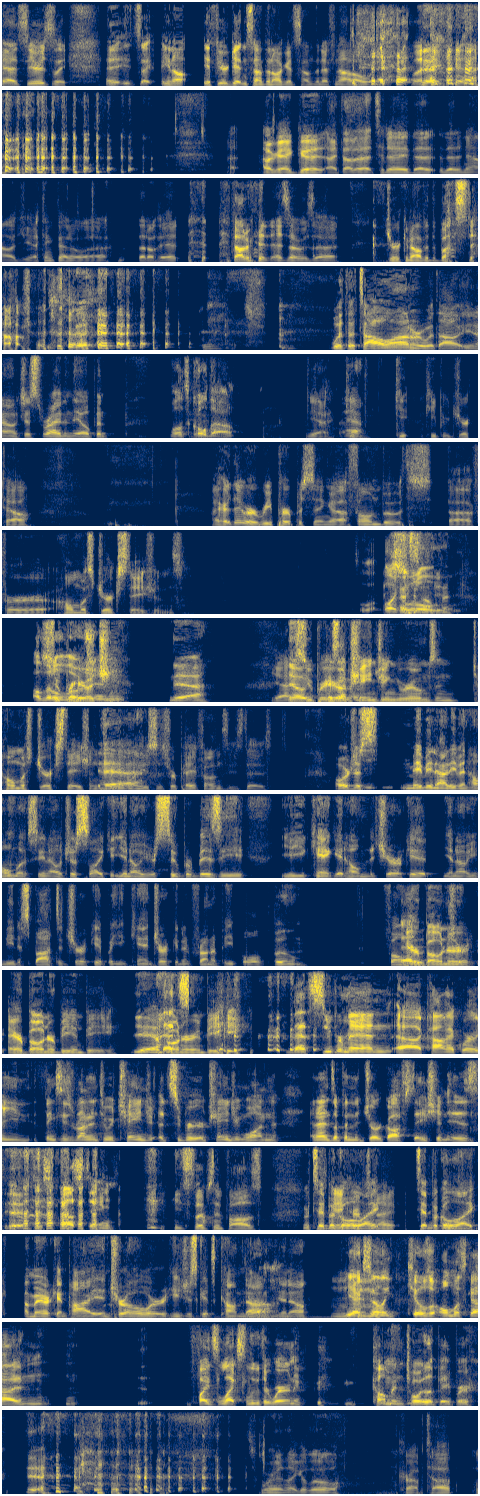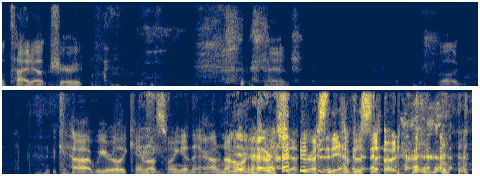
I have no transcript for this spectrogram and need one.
yeah, seriously. It's like you know, if you're getting something, I'll get something. If not, I'll wait. Like, Okay, good. I thought of that today. That that analogy. I think that'll uh that'll hit. I thought of it as I was uh jerking off at the bus stop. With a towel on or without, you know, just right in the open? Well, it's cold out. yeah, keep, Yeah. Keep, keep your jerk towel. I heard they were repurposing uh, phone booths uh, for homeless jerk stations. L- Like a little something. a little Superhero lotion. Yeah. Yeah, No, 'cause, superhero I mean- changing rooms and homeless jerk stations are the Yeah. only uses for payphones these days. Or just maybe not even homeless, you know, just like, you know, you're super busy. You, you can't get home to jerk it. You know, you need a spot to jerk it, but you can't jerk it in front of people. Boom. Phone Air boner, air boner B and B. Yeah. That's- Boner and B. that Superman uh, comic where he thinks he's running into a change a superhero changing one and ends up in the jerk off station is Yeah. disgusting. he slips and falls. A typical like kryptonite. typical like American Pie intro where he just gets cummed on, you know. Mhm. He accidentally kills a homeless guy and fights Lex Luthor wearing a common toilet paper. Yeah. He's wearing like a little crop top, little tied up shirt. And, well, God, we really came out swinging there. I don't know how we're gonna Yeah, match that the rest of the episode.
